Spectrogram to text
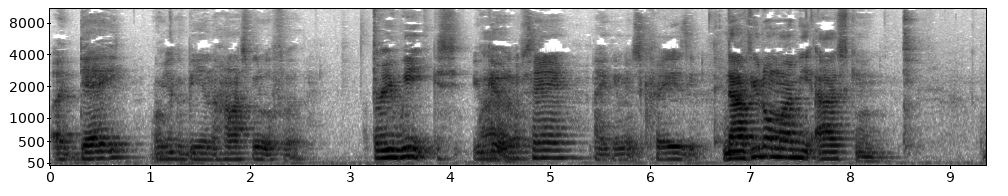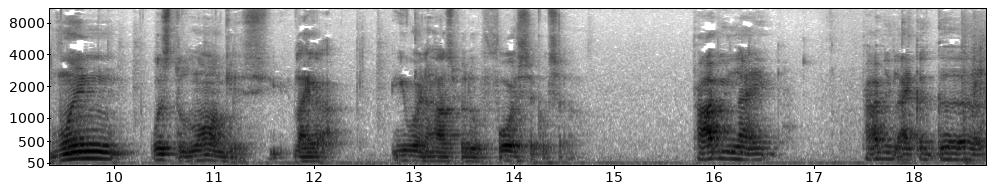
a day, or you could be in the hospital for three weeks. You get what I'm saying? Like, and it's crazy. Now, if you don't mind me asking, when was the longest, like, you were in the hospital for sickle cell? Probably like, probably like a good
